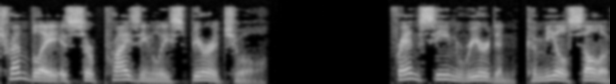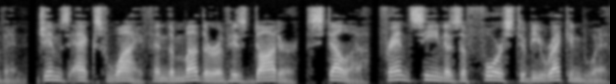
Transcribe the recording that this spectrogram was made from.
Tremblay is surprisingly spiritual. Francine Reardon Camille Sullivan, Jim's ex-wife and the mother of his daughter, Stella, Francine is a force to be reckoned with.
